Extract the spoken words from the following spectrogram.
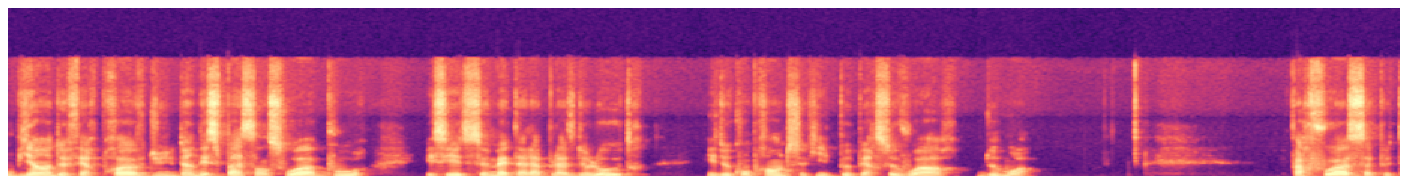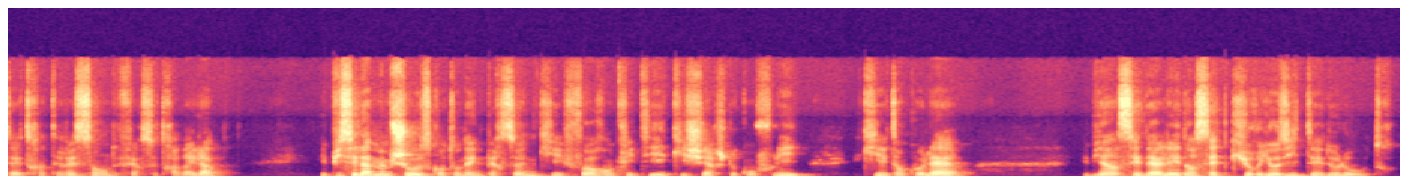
ou bien de faire preuve d'un espace en soi pour essayer de se mettre à la place de l'autre et de comprendre ce qu'il peut percevoir de moi. Parfois, ça peut être intéressant de faire ce travail-là. Et puis c'est la même chose quand on a une personne qui est fort en critique, qui cherche le conflit, qui est en colère, eh bien c'est d'aller dans cette curiosité de l'autre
